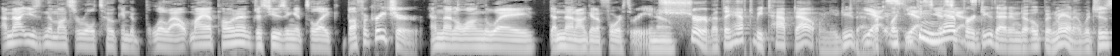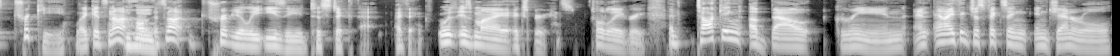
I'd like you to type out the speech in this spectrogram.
I'm not using the monster role token to blow out my opponent, just using it to like buff a creature. And then along the way, and then I'll get a 4 3, you know? Sure, but they have to be tapped out when you do that. Yes, like you yes, can yes, never yes. do that into open mana, which is tricky. Like it's not Mhm. it's not trivially easy to stick that. I think was is my experience. Totally agree. And talking about green. And and I think just fixing in general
